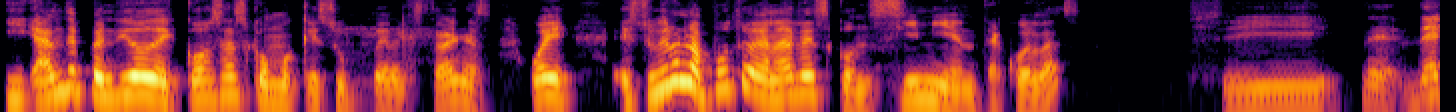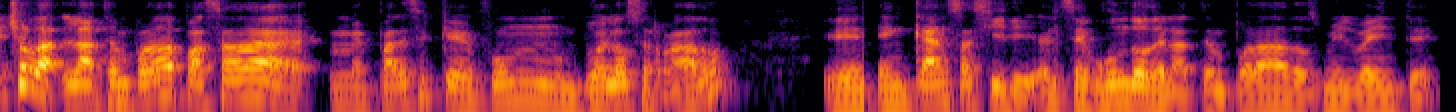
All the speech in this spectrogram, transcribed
y han dependido de cosas como que súper extrañas. Güey, estuvieron a punto de ganarles con Simien, ¿te acuerdas? Sí, de, hecho la, la, temporada pasada me parece que fue un duelo cerrado en, en Kansas City, el segundo de la temporada 2020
